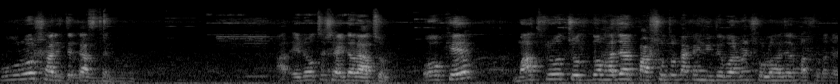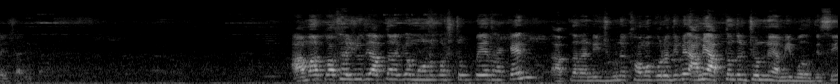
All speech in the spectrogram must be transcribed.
পুরো শাড়িতে কাজ থাকবে। আর এটা হচ্ছে শাড়িটার আঁচল। ওকে মাত্র চোদ্দ হাজার পাঁচশত টাকায় নিতে পারবেন ষোলো হাজার পাঁচশো টাকার এই শাড়িটা। আমার কথায় যদি আপনারা কেউ মনোকষ্ট পেয়ে থাকেন, আপনারা নিজ গুণে ক্ষমা করে দিবেন। আমি আপনাদের জন্য আমি বলতেছি,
